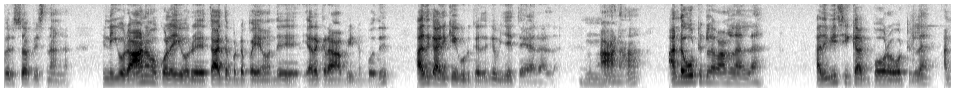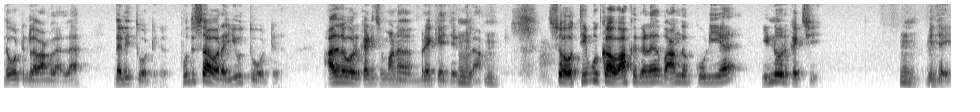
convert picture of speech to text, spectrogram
பெருசாக பேசினாங்க. இன்னைக்கு ஒரு ஆணவ கொலை ஒரு தாழ்த்தப்பட்ட பையன் வந்து இறக்குறான் அப்படின்னும் போது அதுக்கு அறிக்கை கொடுக்கறதுக்கு விஜய் தயாரா இல்லை. ஆனால் அந்த ஓட்டுக்களை வாங்கலாம்ல? அது விசிகாக்கு போகிற ஓட்டு இல்லை அந்த ஓட்டுக்களை வாங்கலாம்ல? தலித் ஓட்டுகள். புதுசாக வர யூத் ஓட்டு. அதில் ஒரு கணிசமான பிரேக்கேஜ் எடுக்கலாம். ஸோ திமுக வாக்குகளை வாங்கக்கூடிய இன்னொரு கட்சி. விஜய்.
